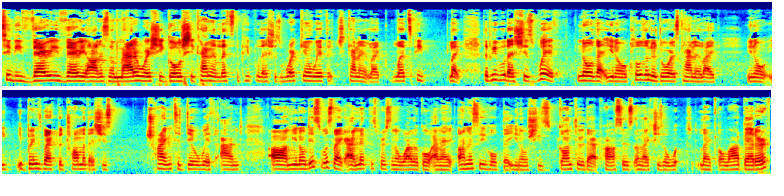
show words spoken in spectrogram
to be very, very honest, no matter where she goes, she kind of lets the people that she's working with, she kind of like lets people, like the people that she's with, know that, you know, closing the door is kind of like, you know, it, it brings back the trauma that she's trying to deal with. And um you know this was like i met this person a while ago and i honestly hope that you know she's gone through that process and like she's a like a lot better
